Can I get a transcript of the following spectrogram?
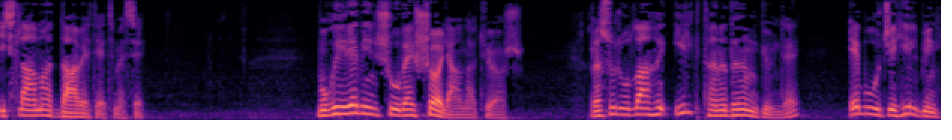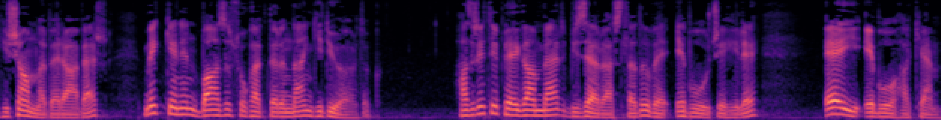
İslam'a davet etmesi. Mugire bin Şube şöyle anlatıyor. Resulullah'ı ilk tanıdığım günde Ebu Cehil bin Hişam'la beraber Mekke'nin bazı sokaklarından gidiyorduk. Hazreti Peygamber bize rastladı ve Ebu Cehil'e, Ey Ebu Hakem!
